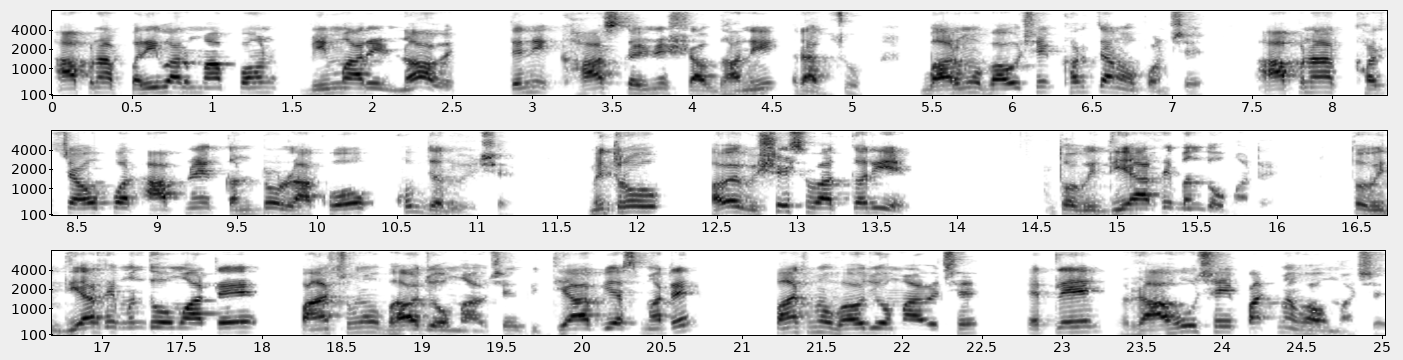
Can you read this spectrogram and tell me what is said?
આપણા પરિવારમાં પણ બીમારી ન આવે તેની ખાસ કરીને સાવધાની રાખજો. બારમો ભાવ છે, ખર્ચાનો પણ છે. આપના ખર્ચા ઉપર આપને કંટ્રોલ રાખવો ખૂબ જરૂરી છે. મિત્રો, હવે વિશેષ વાત કરીએ તો વિદ્યાર્થી બંધુઓ માટે. તો વિદ્યાર્થી બંધુઓ માટે પાંચમો ભાવ જોવામાં આવે છે. વિદ્યાભ્યાસ માટે પાંચમો ભાવ જોવામાં આવે છે. એટલે રાહુ છે એ પાંચમા ભાવમાં છે.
